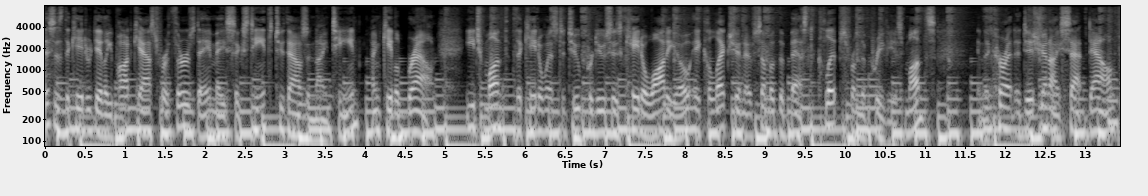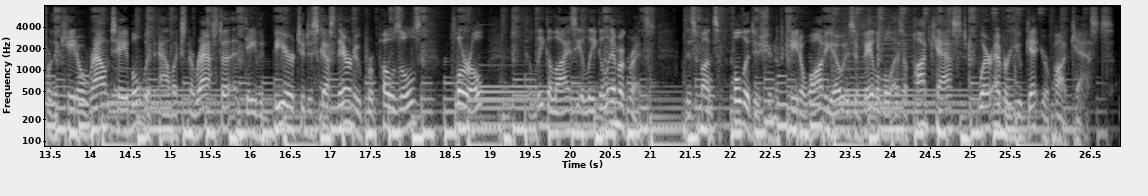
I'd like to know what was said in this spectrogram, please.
This is the Cato Daily Podcast for Thursday, May 16th, 2019. I'm Caleb Brown. Each month, the Cato Institute produces Cato Audio, a collection of some of the best clips from the previous months. In the current edition, I sat down for the Cato Roundtable with Alex Nowrasteh and David Bier to discuss their new proposals, plural, to legalize illegal immigrants. This month's full edition of Cato Audio is available as a podcast wherever you get your podcasts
